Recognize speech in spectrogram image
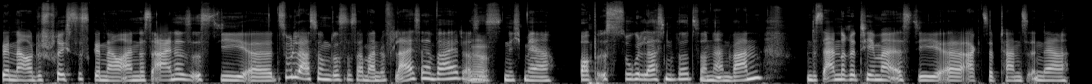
Genau, du sprichst es genau an. Das eine ist die äh, Zulassung, das ist aber eine Fleißarbeit. Also Ja. es ist nicht mehr, ob es zugelassen wird, sondern wann. Und das andere Thema ist die äh, Akzeptanz in der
